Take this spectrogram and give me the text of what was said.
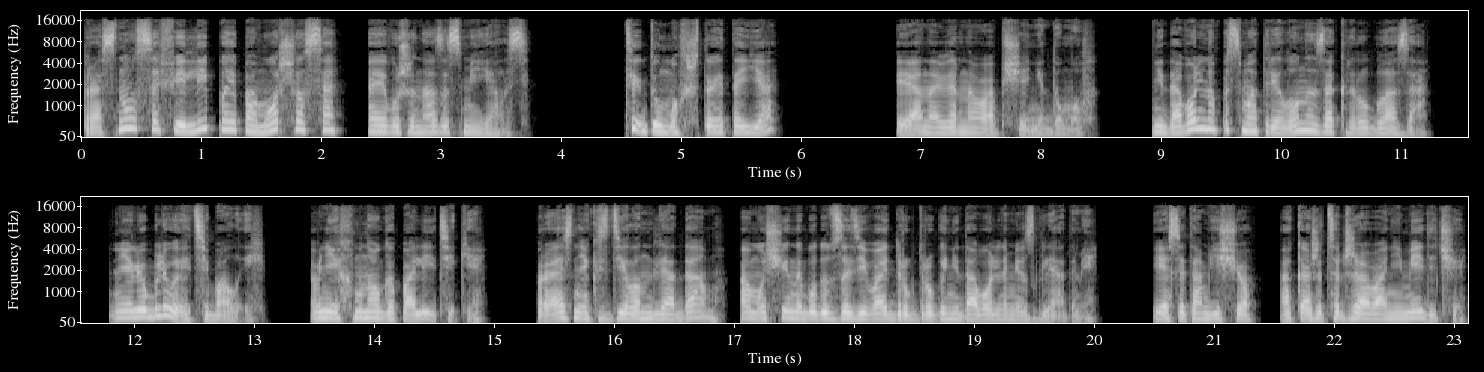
Проснулся Филиппо и поморщился, а его жена засмеялась. «Ты думал, что это я?» Я, наверное, вообще не думал. Недовольно посмотрел он и закрыл глаза. «Не люблю эти балы. В них много политики. Праздник сделан для дам, а мужчины будут задевать друг друга недовольными взглядами. Если там еще окажется Джованни Медичи,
